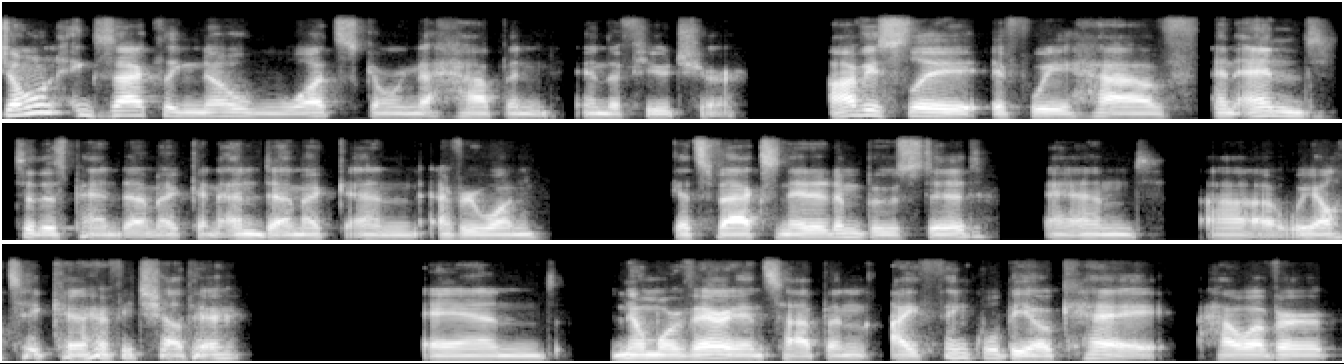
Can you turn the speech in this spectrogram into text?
don't exactly know what's going to happen in the future. Obviously if we have an end to this pandemic an endemic and everyone gets vaccinated and boosted and uh, we all take care of each other and no more variants happen, I think we'll be okay. However,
